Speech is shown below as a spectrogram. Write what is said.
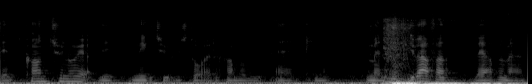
den kontinuerlige negative historie, der kommer ud af Kina. Men i hvert fald værd at bemærke.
